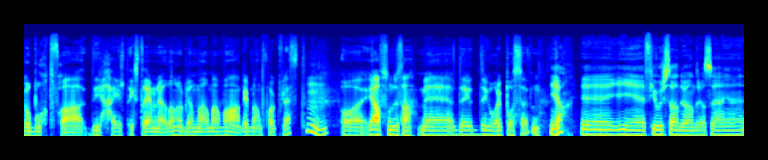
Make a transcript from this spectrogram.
går bort fra de helt ekstreme nerdene, og det blir mer og mer vanlig blant folk flest. Mm. Og ja, som du sa, med, det, det går òg på søvn. Ja, Uh, i fjor så hadde jo Andreas og jeg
